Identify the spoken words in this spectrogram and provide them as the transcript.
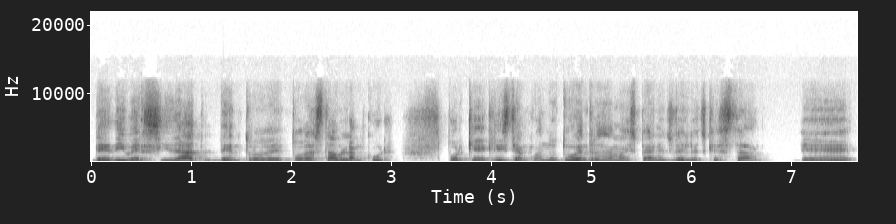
de diversidad dentro de toda esta blancura. Porque, Cristian, cuando tú entras a My Spanish Village, que está eh,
